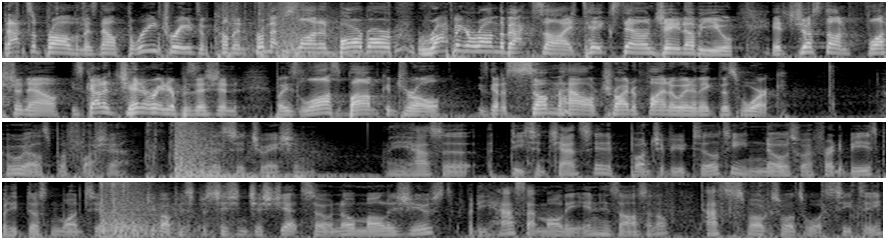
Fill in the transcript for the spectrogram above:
That's a problem. As now three trades have come in from Epsilon and Barbar wrapping around the backside takes down JW. It's just on Flusha now. He's got a generator position, but he's lost bomb control. He's got to somehow try to find a way to make this work. Who else but Flusha this situation? He has a, a decent chance here, a bunch of utility. He knows where Freddy B is, but he doesn't want to give up his position just yet. So no molly's used, but he has that molly in his arsenal. Has to smoke as well towards CT.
